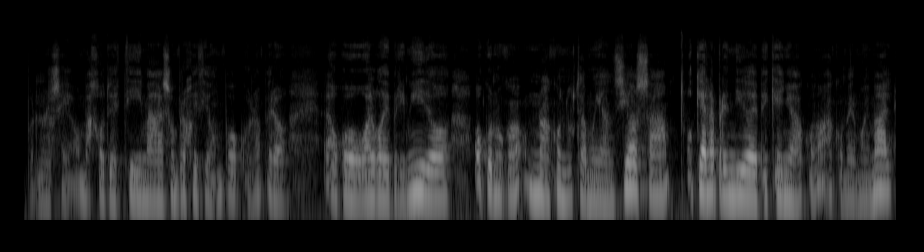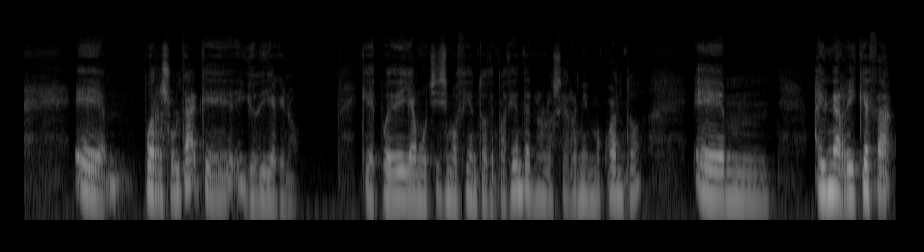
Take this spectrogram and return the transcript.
pues no lo sé, con baja autoestima, son prejuicios un poco, ¿no? Pero, o, algo deprimido, o con una conducta muy ansiosa, o que han aprendido de pequeños a, comer muy mal. Eh, pues resulta que yo diría que no. Que después de ya muchísimos cientos de pacientes, no lo sé ahora mismo cuántos, hay una riqueza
